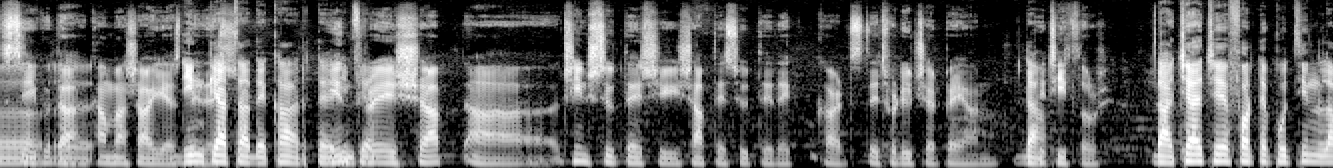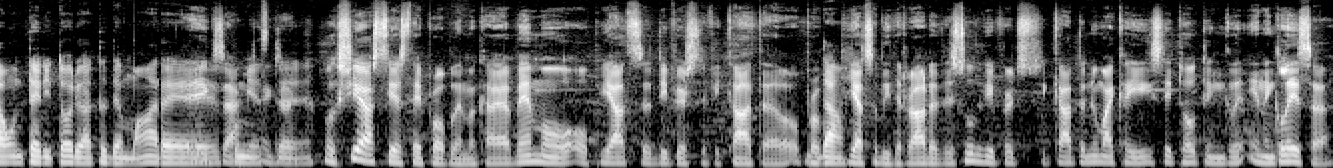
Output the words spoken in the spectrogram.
Sigur, da, uh, cam așa este. din piața deci, de carte. Între din pia- șap- uh, 500 și 700 de cărți de traduceri pe an, da. de titluri. Da, ceea ce e foarte puțin la un teritoriu atât de mare exact, cum este. Exact. Well, și asta este problema, că avem o, o piață diversificată, o da. piață literară destul de diversificată, numai că este tot în, în engleză.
